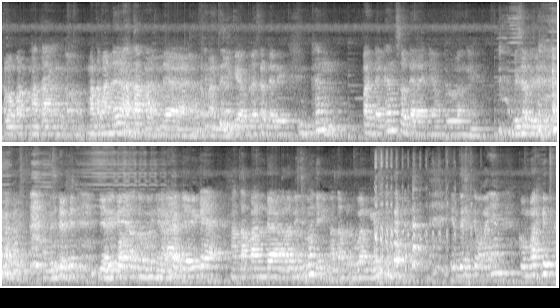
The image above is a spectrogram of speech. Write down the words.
kelopak mata yang- oh. mata panda mata panda mata Mungkin panda itu juga berasal dari kan panda kan saudaranya beruang ya bisa bisa. Jadi Jadi kayak. Ah, jadi kayak mata panda. Kalau di Jepang jadi mata beruang gitu. Itu itu. Makanya kuma itu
